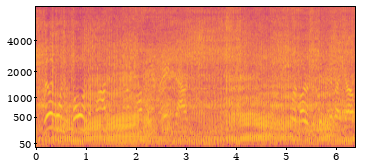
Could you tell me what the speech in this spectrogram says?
It's really wanting to pull in the 5 6,000 off the end range out. Four motors just giving me right now. I don't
